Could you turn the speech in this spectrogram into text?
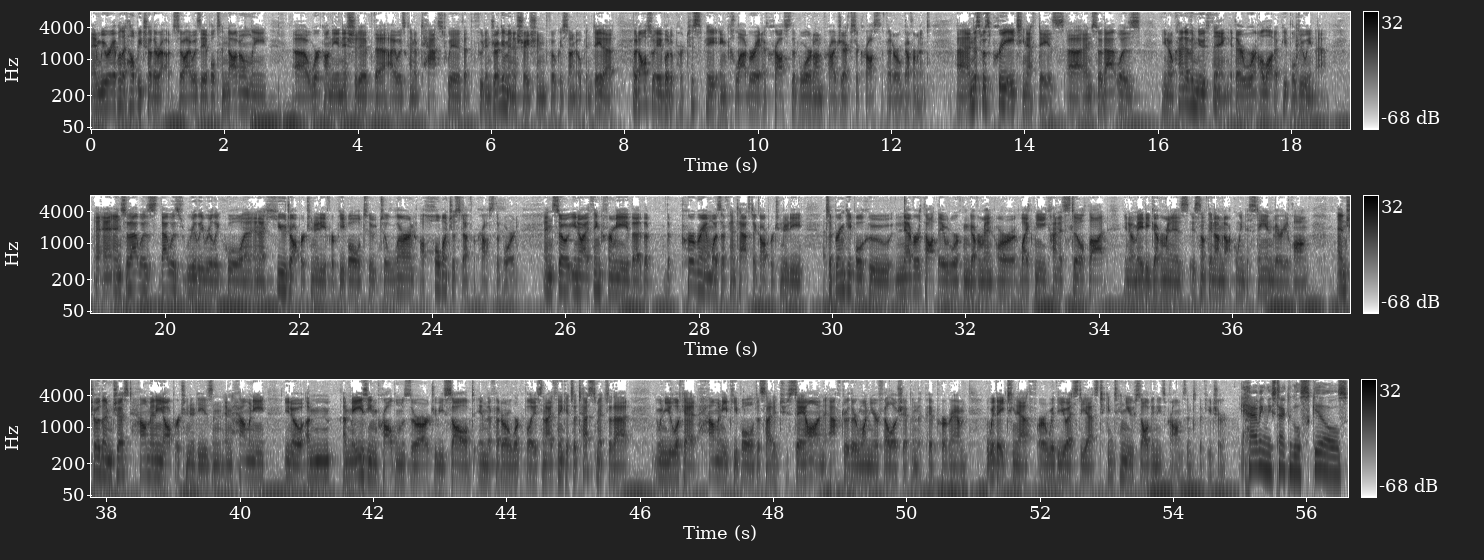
and we were able to help each other out. So I was able to not only uh, work on the initiative that I was kind of tasked with at the Food and Drug Administration, focused on open data, but also able to participate and collaborate across the board on projects across the federal government. Uh, and this was pre 18F days, uh, and so that was you know, kind of a new thing. There weren't a lot of people doing that. And, and so that was that was really really cool and, and, a huge opportunity for people to to learn a whole bunch of stuff across the board. And so you know I think for me the, the, the program was a fantastic opportunity to bring people who never thought they would work in government or like me kind of still thought you know maybe government is is something I'm not going to stay in very long and show them just how many opportunities and, and how many you know am- amazing problems there are to be solved in the federal workplace. And I think it's a testament to that when you look at how many people decided to stay on after their one year fellowship in the PIF program with 18F or with USDS to continue solving these problems into the future. Having these technical skills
